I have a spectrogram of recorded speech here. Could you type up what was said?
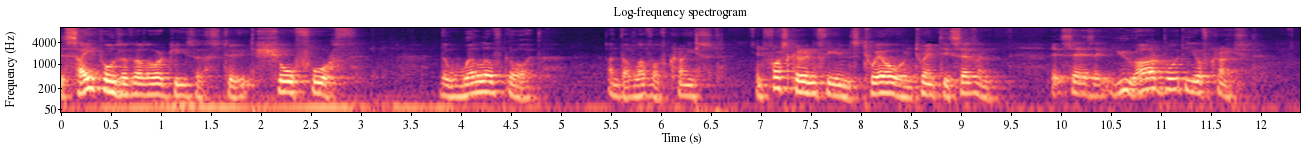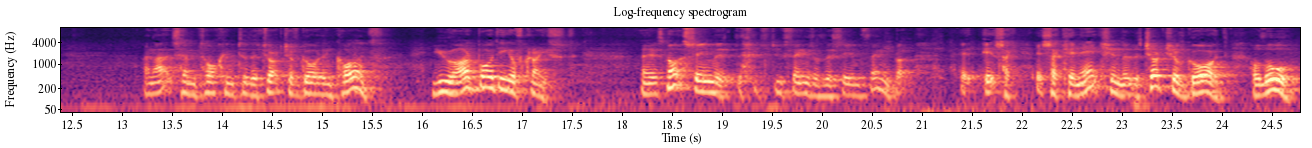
disciples of the Lord Jesus to show forth the will of God and the love of Christ. In 1 Corinthians 12 and 27, it says that you are body of Christ. And that's him talking to the church of God in Corinth. You are body of Christ. And it's not saying that two things are the same thing, but it, it's, a, it's a connection that the church of God, although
